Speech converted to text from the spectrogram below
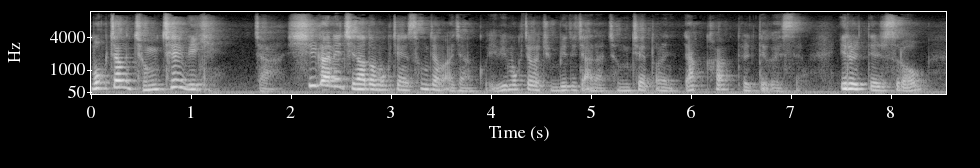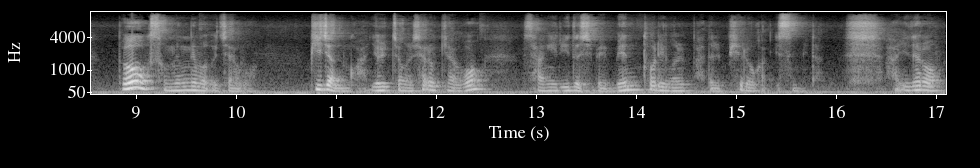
목장 정체 위기. 자, 시간이 지나도 목장이 성장하지 않고 예비 목자가 준비되지 않아 정체 또는 약화될 때가 있어요. 이럴 때일수록 더욱 성령님을 의지하고 비전과 열정을 새롭게 하고 상위 리더십의 멘토링을 받을 필요가 있습니다. 아, 이대로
